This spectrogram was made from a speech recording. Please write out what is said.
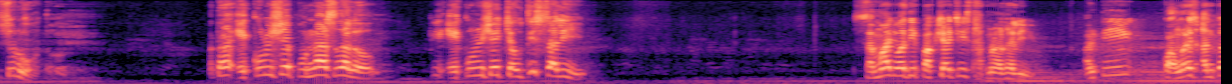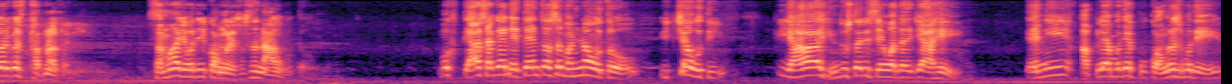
सुरू होतं. आता एकोणीसशे पुन्हा असं झालं की एकोणीसशे चौतीस साली समाजवादी पक्षाची स्थापना झाली. आणि ती काँग्रेस अंतर्गत स्थापना झाली. समाजवादी काँग्रेस असं नाव होतं. मग त्या सगळ्या नेत्यांचं असं म्हणणं होतं इच्छा होती की ह्या हिंदुस्थानी सेवा दल जे आहे त्यांनी आपल्यामध्ये पु- काँग्रेसमध्ये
